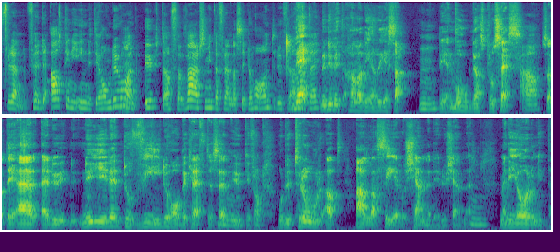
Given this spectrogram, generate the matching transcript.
föränd, för det, allting är inuti. Om du har en utanförvärld som inte har förändrat sig, då har inte du förändrat Nej, dig. men du vet, Hanna, det är en resa. Det är en mognadsprocess. Ja. Så att det är, är du ny i det, då vill du ha bekräftelser Mm. utifrån. Och du tror att alla ser och känner det du känner. Mm. Men det gör de inte.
